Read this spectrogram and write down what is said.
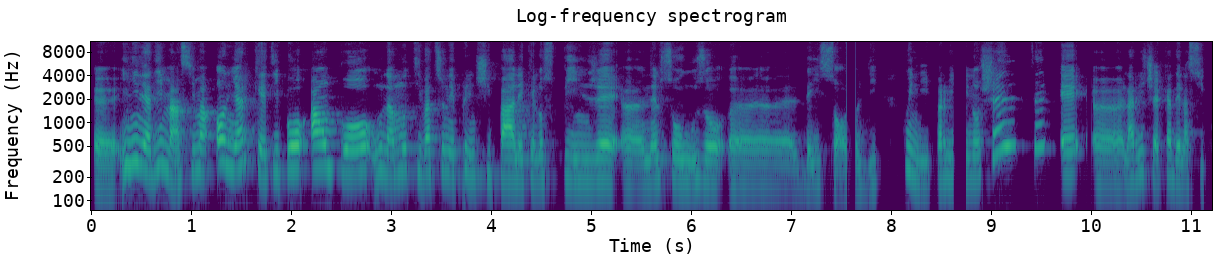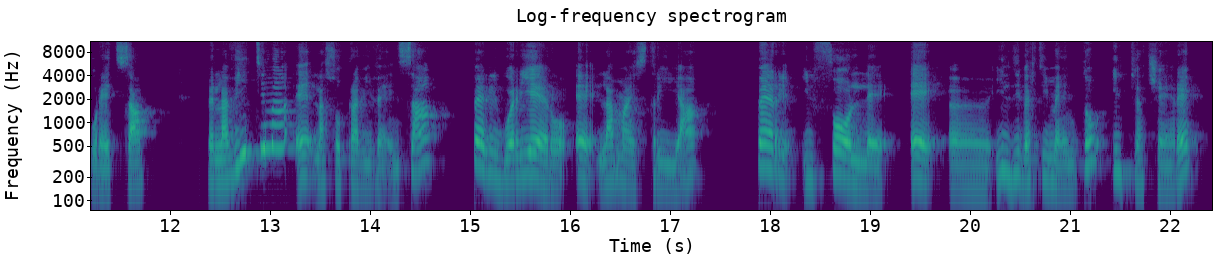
eh, in linea di massima ogni archetipo ha un po' una motivazione principale che lo spinge eh, nel suo uso eh, dei soldi. Quindi per l'innocente è eh, la ricerca della sicurezza, per la vittima è la sopravvivenza, per il guerriero è la maestria, per il folle è eh, il divertimento, il piacere,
